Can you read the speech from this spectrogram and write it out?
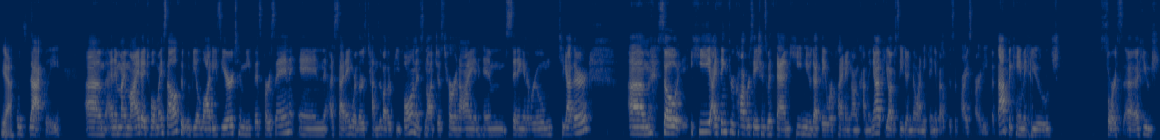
Yeah. Exactly. Um, and in my mind, I told myself it would be a lot easier to meet this person in a setting where there's tons of other people and it's not just her and I and him sitting in a room together. Um, so he, I think through conversations with them, he knew that they were planning on coming up. He obviously didn't know anything about the surprise party, but that became a huge source, a huge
